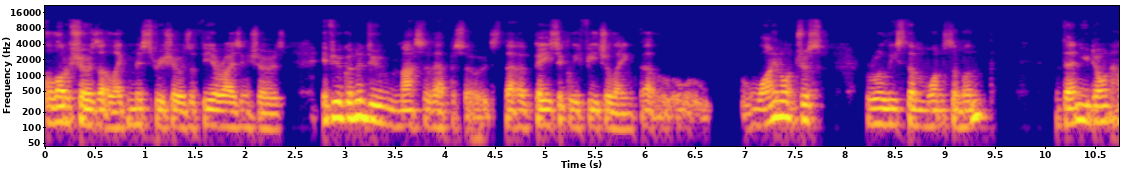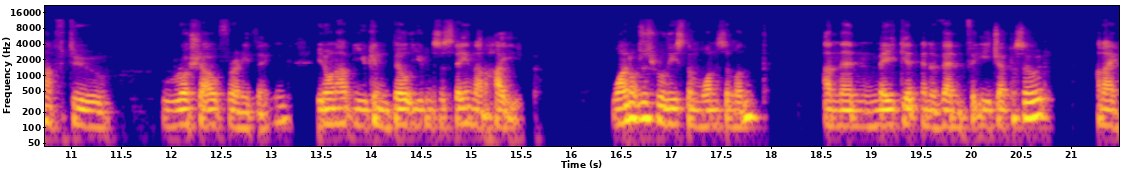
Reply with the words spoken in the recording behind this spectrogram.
a lot of shows that are like mystery shows or theorizing shows. If you're going to do massive episodes that are basically feature length, why not just release them once a month? Then you don't have to rush out for anything. You don't have you can build you can sustain that hype. Why not just release them once a month and then make it an event for each episode? And I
